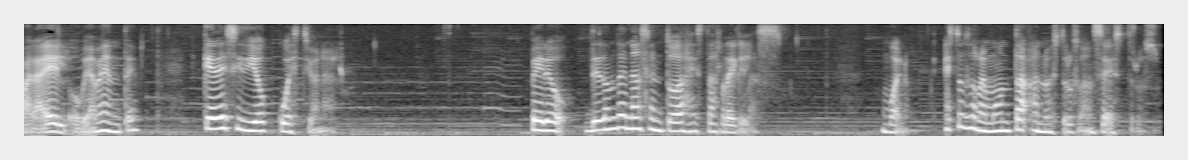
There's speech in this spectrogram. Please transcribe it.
para él obviamente, que decidió cuestionar. Pero, ¿de dónde nacen todas estas reglas? Bueno, esto se remonta a nuestros ancestros,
